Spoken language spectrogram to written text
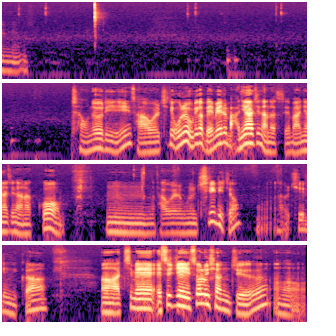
음. 자, 오늘이 4월 7일. 오늘 우리가 매매를 많이 하진 않았어요. 많이 하진 않았고, 음, 4월 오늘 7일이죠. 4월 7일이니까. 아침에 SJ 솔루션즈, 어,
